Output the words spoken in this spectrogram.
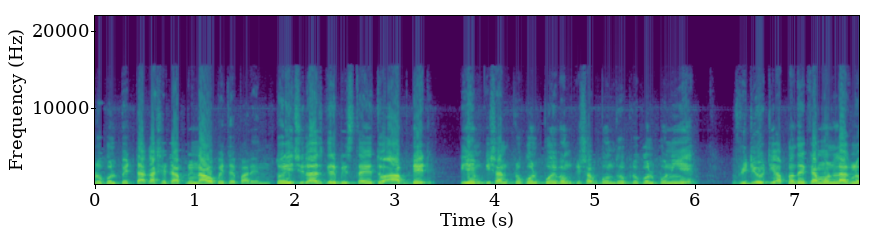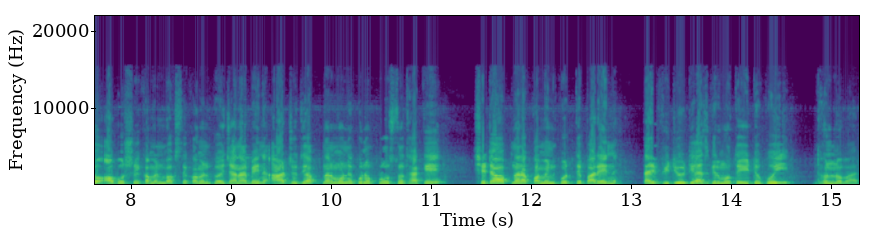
প্রকল্পের টাকা সেটা আপনি নাও পেতে পারেন। তো এই ছিল আজকের বিস্তারিত আপডেট পিএম কিষাণ প্রকল্প এবং কৃষক বন্ধু প্রকল্প নিয়ে। ভিডিওটি আপনাদের কেমন লাগল অবশ্যই কমেন্ট বক্সে কমেন্ট করে জানাবেন। আর যদি আপনার মনে কোনো প্রশ্ন থাকে সেটাও আপনারা কমেন্ট করতে পারেন। তাই ভিডিওটি আজকের মতো এইটুকুই। ধন্যবাদ।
